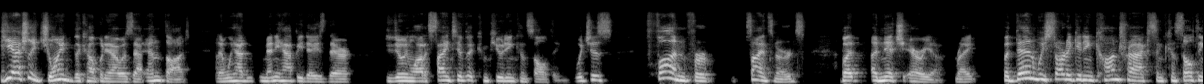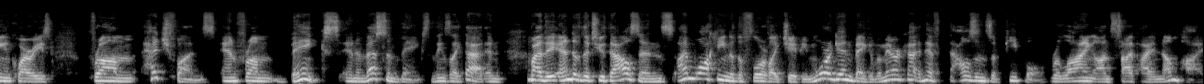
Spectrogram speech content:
he actually joined the company I was at, Enthought. And we had many happy days there doing a lot of scientific computing consulting, which is fun for science nerds, but a niche area, right? But then we started getting contracts and consulting inquiries from hedge funds and from banks and investment banks and things like that. And by the end of the 2000s, I'm walking to the floor of like JP Morgan, Bank of America, and they have thousands of people relying on SciPy and NumPy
